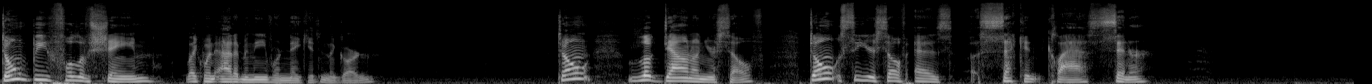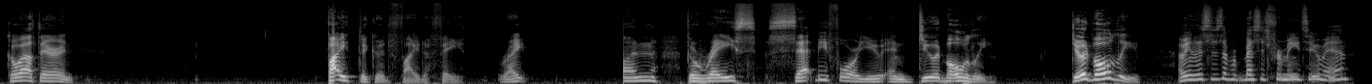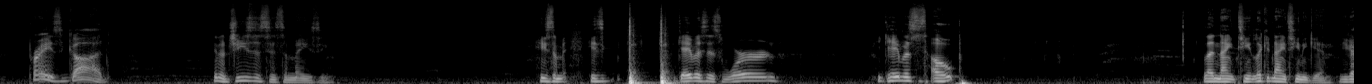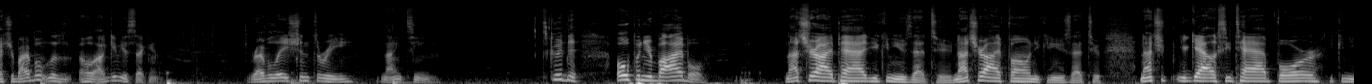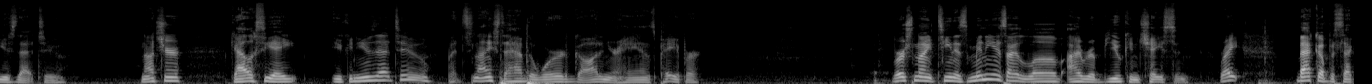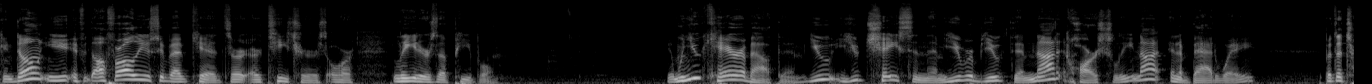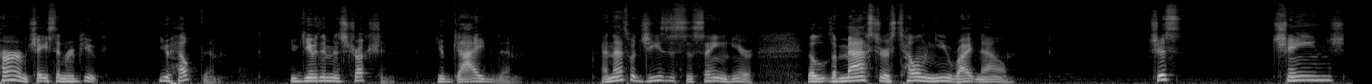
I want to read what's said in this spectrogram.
don't be full of shame, like when Adam and Eve were naked in the garden. Don't look down on yourself. Don't see yourself as a second class sinner. Go out there and fight the good fight of faith, right? On the race set before you and do it boldly. Do it boldly. I mean, this is a message for me too, man. Praise God. You know, Jesus is amazing. He's he's gave us his word. He gave us his hope. Let 19 look at 19 again. You got your Bible? Oh, I'll give you a second. Revelation 3, 19. It's good to open your Bible. Not your iPad, you can use that too. Not your iPhone, you can use that too. Not your, your Galaxy Tab 4, you can use that too. Not your Galaxy 8, you can use that too. But it's nice to have the Word of God in your hands, paper. Verse 19 As many as I love, I rebuke and chasten. Right? Back up a second. Don't you, if for all of you who have kids or, or teachers or leaders of people, when you care about them, you you chasten them, you rebuke them, not harshly, not in a bad way, but the term chasten rebuke. You help them. You give them instruction. You guide them. And that's what Jesus is saying here. The, the master is telling you right now just change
